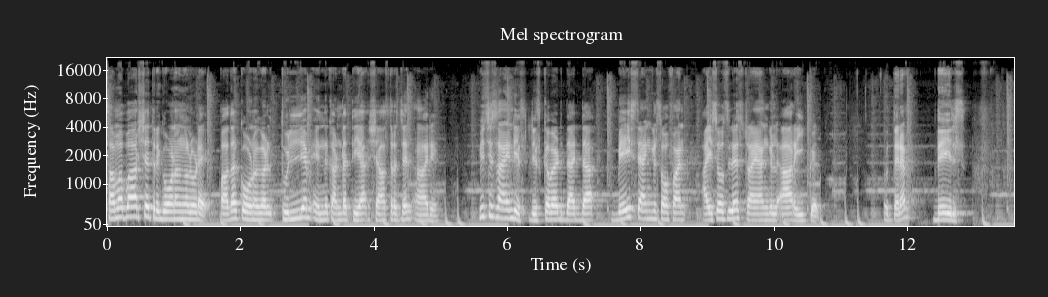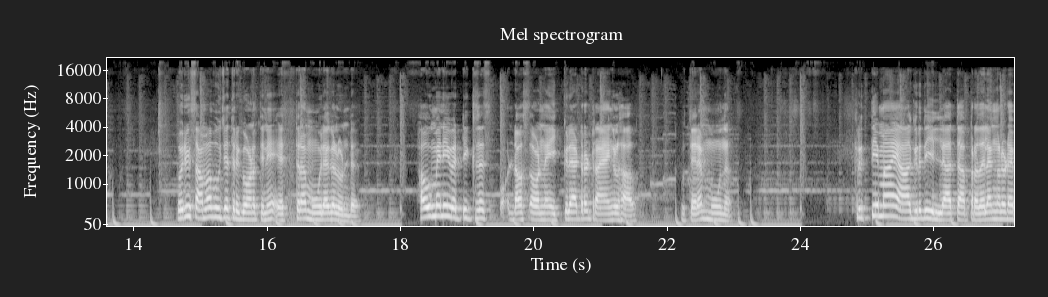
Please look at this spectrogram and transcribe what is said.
സമപാർശ്വ ത്രികോണങ്ങളുടെ പദകോണുകൾ തുല്യം എന്ന് കണ്ടെത്തിയ ശാസ്ത്രജ്ഞൻ ആര്? Which scientist discovered that the base angles of an isosceles triangle are equal ഉത്തരം ദെയിൽസ്. ഒരു സമഭുജ ത്രികോണത്തിന് എത്ര മൂലകളുണ്ട്? How many vertices does on a equilateral triangle have ഉത്തരം മൂന്ന്. കൃത്യമായ ആകൃതിയില്ലാത്ത പ്രതലങ്ങളുടെ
